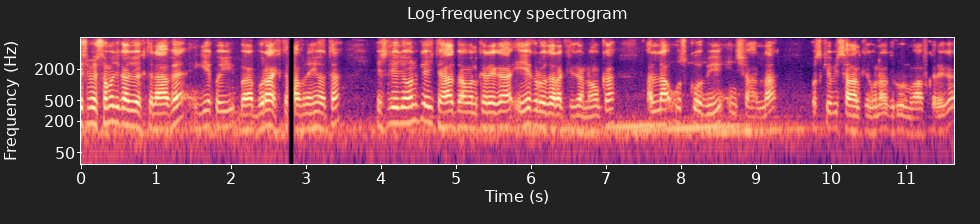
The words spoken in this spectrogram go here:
اس میں سمجھ کا جو اختلاف ہے، یہ کوئی برا اختلاف نہیں ہوتا۔ اس لیے جو ان کے اجتہاد پہ عمل کرے گا، ایک روزہ رکھے گا نو کا، اللہ اس کو بھی انشاءاللہ اس کے بھی سال کے گناہ ضرور معاف کرے گا۔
